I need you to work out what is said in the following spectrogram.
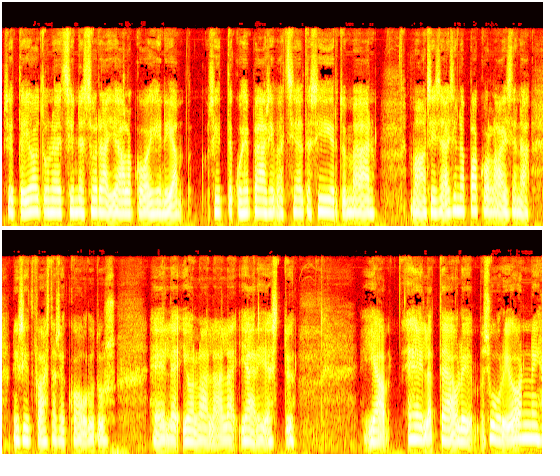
sitten joutuneet sinne sodan jalkoihin ja sitten kun he pääsivät sieltä siirtymään maan sisäisinä pakolaisina, niin sitten vasta se koulutus heille jollain lailla järjestyi. Ja heillä tämä oli suuri onni,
